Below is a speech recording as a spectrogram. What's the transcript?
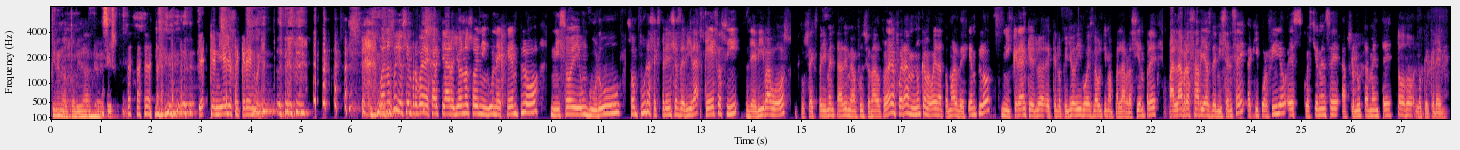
tienen autoridad de decir. que, que, ni ellos se creen, güey. Bueno, eso yo siempre voy a dejar claro. Yo no soy ningún ejemplo, ni soy un gurú. Son puras experiencias de vida, que eso sí, de viva voz, pues he experimentado y me han funcionado. Pero de afuera nunca me vayan a tomar de ejemplo, ni crean que lo, que lo que yo digo es la última palabra. Siempre palabras sabias de mi sensei, aquí Porfirio, es cuestionense absolutamente todo lo que creen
